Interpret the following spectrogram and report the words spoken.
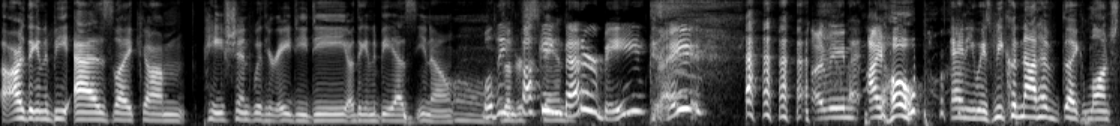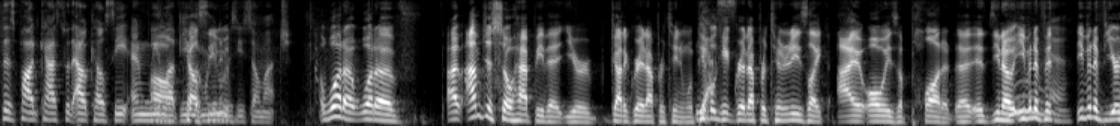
are they going to be as like um patient with your ADD? Are they going to be as, you know, Well, they fucking better be, right? I mean, I hope. Anyways, we could not have like launched this podcast without Kelsey and we Oh, love you Kelsey and we're going to miss you so much. What a what a. I, I'm just so happy that you're got a great opportunity. When people Yes. get great opportunities, like I always applaud it. Uh, it you know, even if it even if you're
